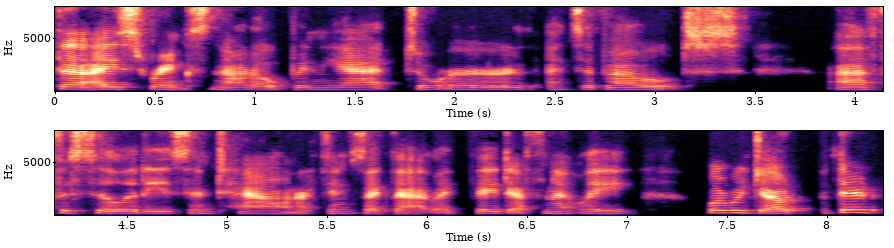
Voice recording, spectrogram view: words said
the ice rink's not open yet or it's about uh, facilities in town or things like that. Like they definitely will reach out. They're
